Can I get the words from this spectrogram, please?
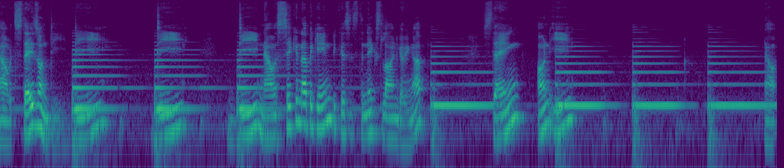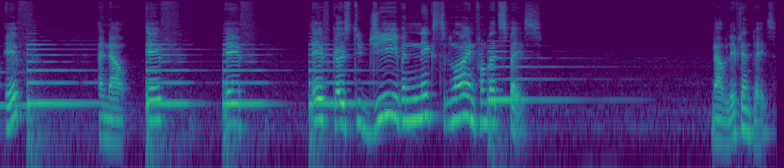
now it stays on D. D, D, D. Now a second up again because it's the next line going up. Staying on E. Now F. And now F, F, F goes to G, the next line from that space. Now the left hand plays.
